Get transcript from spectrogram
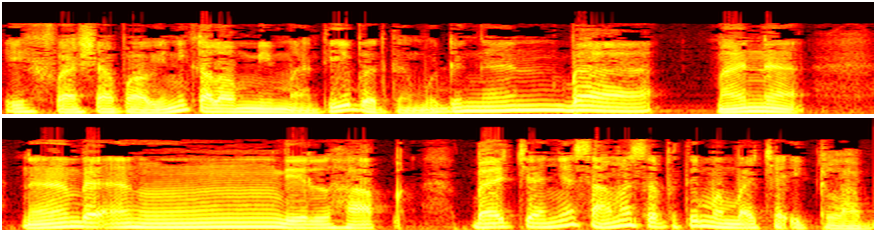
Ikhfa syafawi ini kalau mim mati bertemu dengan ba. Mana? Namba'ahum bilhaq. Bacanya sama seperti membaca iklab.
